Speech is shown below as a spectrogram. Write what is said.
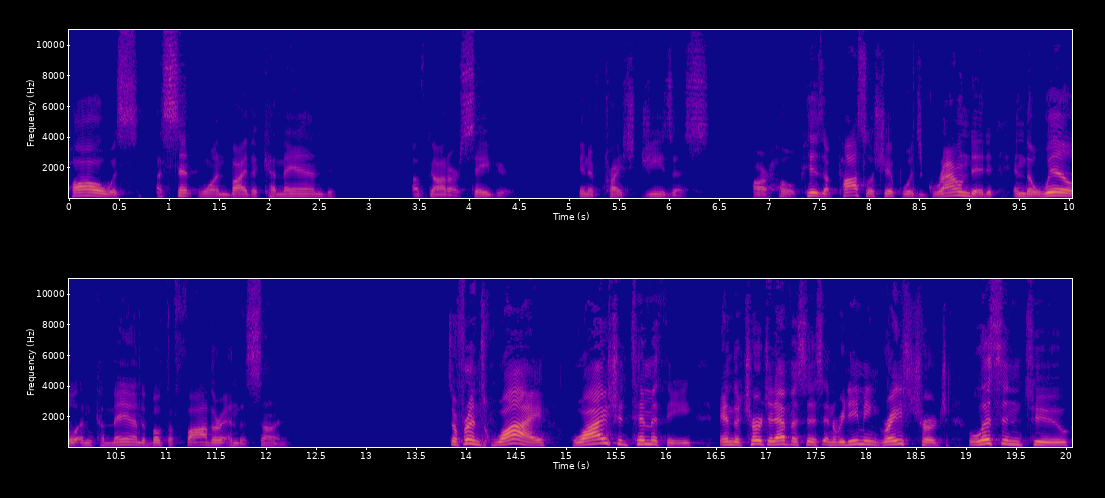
Paul was a sent one by the command of God our Savior and of Christ Jesus our hope. His apostleship was grounded in the will and command of both the Father and the Son. So, friends, why? Why should Timothy and the church at Ephesus and Redeeming Grace Church listen to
